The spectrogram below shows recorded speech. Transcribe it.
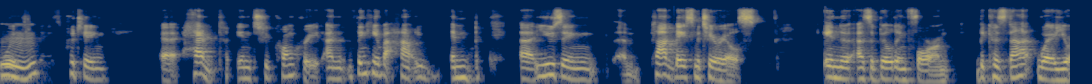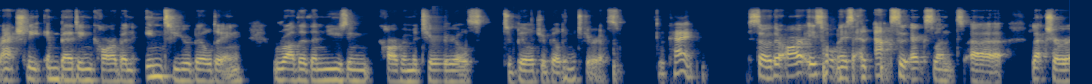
which mm-hmm. is putting uh, hemp into concrete and thinking about how you uh, using um, plant-based materials in the, as a building form because that way you're actually embedding carbon into your building rather than using carbon materials to build your building materials. Okay. so there are is hope, and it's an absolute excellent uh, lecture,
